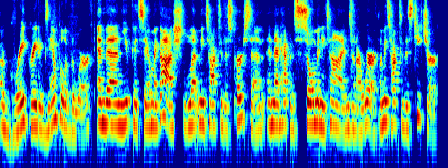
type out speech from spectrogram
a great great example of the work. And then you could say oh my gosh let me talk to this person. And that happens so many times in our work. Let me talk to this teacher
